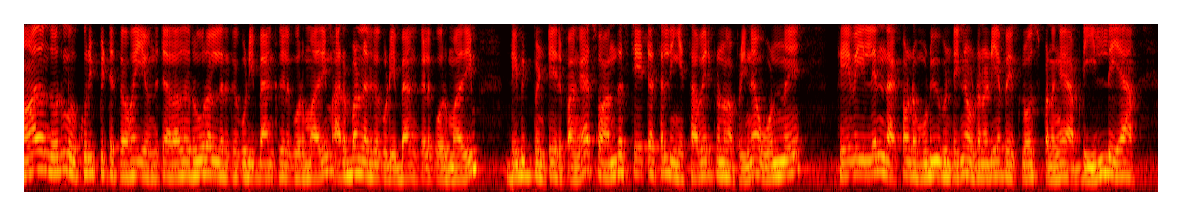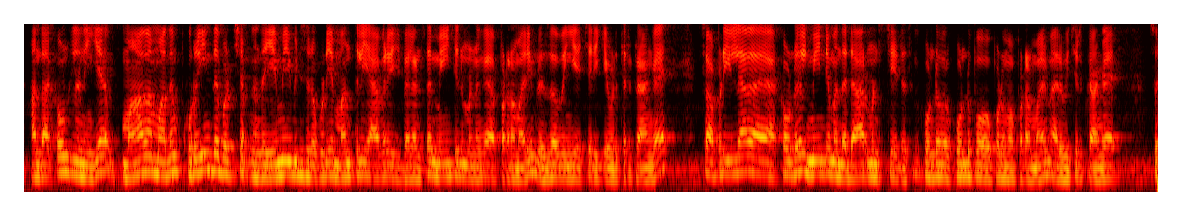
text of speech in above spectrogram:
மாதந்தோறும் ஒரு குறிப்பிட்ட தொகையை வந்துட்டு அதாவது ரூரலில் இருக்கக்கூடிய பேங்க்குகளுக்கு ஒரு மாதிரியும் அர்பனில் இருக்கக்கூடிய பேங்க்குகளுக்கு ஒரு மாதிரியும் டெபிட் பண்ணிட்டே இருப்பாங்க. ஸோ அந்த ஸ்டேட்டஸில் நீங்கள் தவிர்க்கணும் அப்படின்னா ஒன்று தேவையில்லை இந்த அக்கௌண்ட்டை முடிவு பண்ணிட்டீங்கன்னா உடனடியாக போய் க்ளோஸ் பண்ணுங்கள் அப்படி இல்லையா? அந்த அக்கௌண்ட்டில் நீங்கள் மாதம் மாதம் குறைந்தபட்சம் அந்த எம்இபின்னு சொல்லக்கூடிய மந்த்லி ஆவரேஜ் பேலன்ஸை மெயின்டைன் பண்ணுங்க அப்படின்ற மாதிரியும் ரிசர்வ் வங்கி எச்சரிக்கை விடுத்திருக்காங்க. ஸோ அப்படி இல்லாத அக்கௌண்ட்டுகள் மீண்டும் அந்த டார்மன் ஸ்டேட்டஸ்க்கு கொண்டு கொண்டு போகப்படும் அப்படின்ற மாதிரி அறிவிச்சிருக்காங்க. ஸோ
